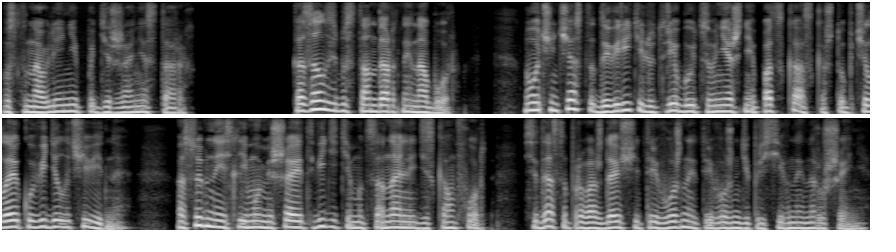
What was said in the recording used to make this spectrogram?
восстановление и поддержание старых. Казалось бы, стандартный набор. Но очень часто доверителю требуется внешняя подсказка, чтобы человек увидел очевидное, особенно если ему мешает видеть эмоциональный дискомфорт, всегда сопровождающий тревожные и тревожно-депрессивные нарушения.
